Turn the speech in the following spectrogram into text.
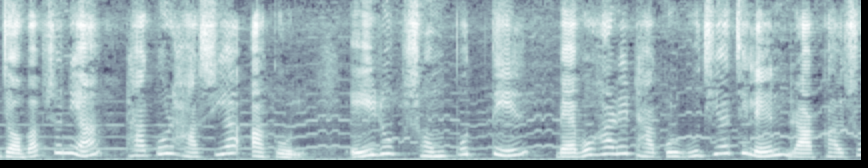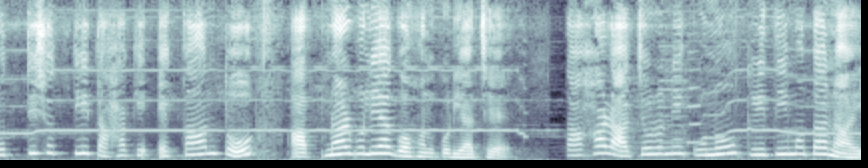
জবাব শুনিয়া ঠাকুর হাসিয়া আকুল। এইরূপ সম্পত্তির ব্যবহারে ঠাকুর বুঝিয়াছিলেন, রাখাল সত্যি সত্যি তাহাকে একান্ত আপনার বলিয়া গ্রহণ করিয়াছে। তাহার আচরণে কোনো কৃত্রিমতা নাই।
